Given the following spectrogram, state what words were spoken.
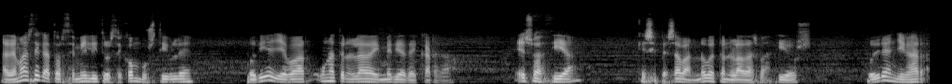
Además de 14.000 litros de combustible, podía llevar una tonelada y media de carga. Eso hacía que si pesaban 9 toneladas vacíos, pudieran llegar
